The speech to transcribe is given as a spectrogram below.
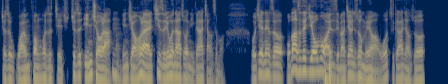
就是完封或者解决，就是赢球啦，嗯赢球。后来记者就问他说：“你跟他讲什么？”我记得那个时候我不知道是在幽默还是怎么样，教练就说：“没有啊，我只跟他讲说，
